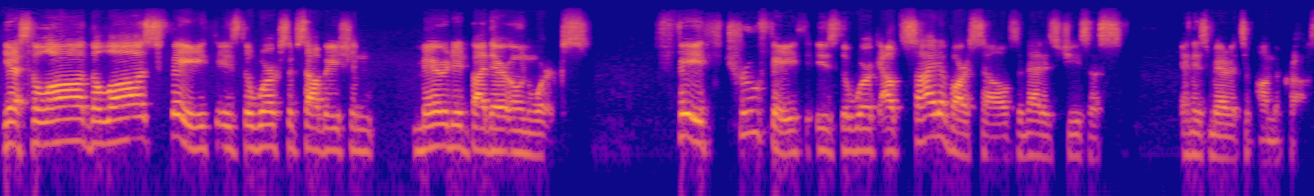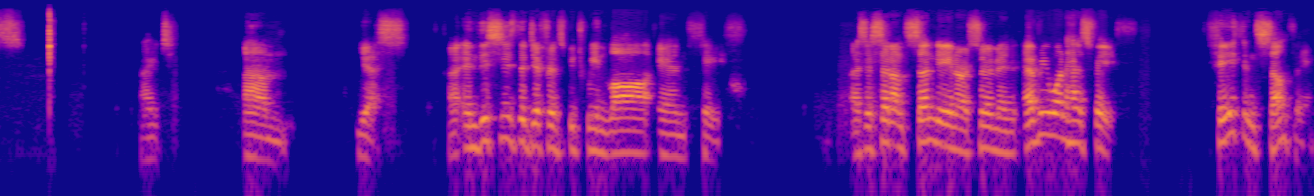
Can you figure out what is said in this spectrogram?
Yes, the law, the law's faith is the works of salvation merited by their own works. Faith, true faith, is the work outside of ourselves, and that is Jesus and his merits upon the cross. Right? Um, yes. Uh, and this is the difference between law and faith. As I said on Sunday in our sermon, everyone has faith faith in something,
